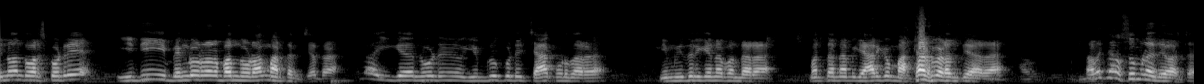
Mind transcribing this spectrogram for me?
ಇನ್ನೊಂದು ವರ್ಷ ಕೊಡ್ರಿ ಇಡೀ ಬೆಂಗಳೂರವ್ರು ಬಂದು ನೋಡೋಂಗೆ ಮಾಡ್ತಾರೆ ಕ್ಷೇತ್ರ. ಈಗ ನೋಡಿ ಇಬ್ರು ಕೂಡಿ ಚಾ ಕುಡ್ದಾರ ನಿಮ್ಮ ಇದ್ರಿಗೇನ ಬಂದಾರ ಮತ್ತೆ ನಮ್ಗೆ ಯಾರಿಗೂ ಮಾತಾಡಬೇಡ ಅಂತ ಯಾರ. ಅದಕ್ಕೆ ನಾವು ಸುಮ್ಮನೆ ಇದೀವಿ ಅಷ್ಟೇ.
